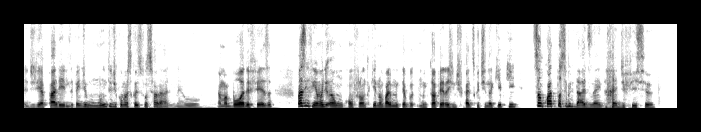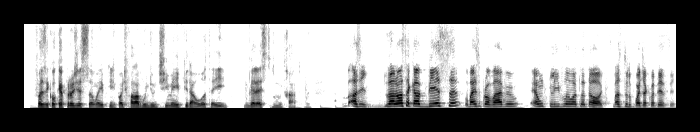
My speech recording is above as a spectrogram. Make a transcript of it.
eu diria parelho. Depende muito de como as coisas funcionarem, né? O, é uma boa defesa. Mas enfim, é, é um confronto que não vale muito, muito a pena a gente ficar discutindo aqui, porque são quatro possibilidades, né? Então é difícil fazer qualquer projeção aí, porque a gente pode falar muito de um time aí, virar outro, aí envelhece tudo muito rápido. Né? Assim, na nossa cabeça, o mais provável é um Cleveland ou Atlanta Hawks. Mas tudo pode acontecer.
